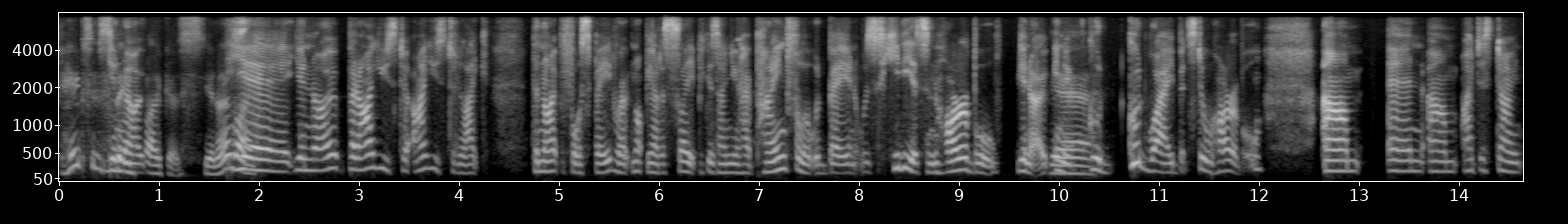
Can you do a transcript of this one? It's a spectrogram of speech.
heaps of speed you know, focus, you know. Like... Yeah, you know. But I used to I used to like the night before speed work not be able to sleep because I knew how painful it would be, and it was hideous and horrible. You know, yeah. in a good good way, but still horrible. Um, and um, I just don't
